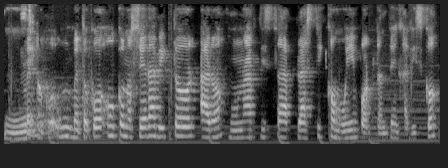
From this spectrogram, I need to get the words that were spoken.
Me, tocó, me tocó conocer a Víctor Aro, un artista plástico muy importante en Jalisco.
